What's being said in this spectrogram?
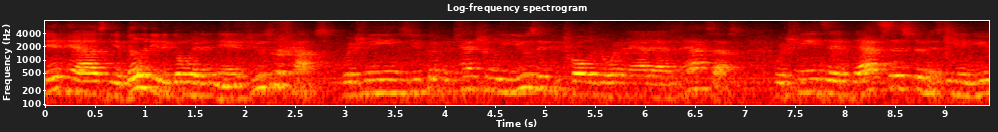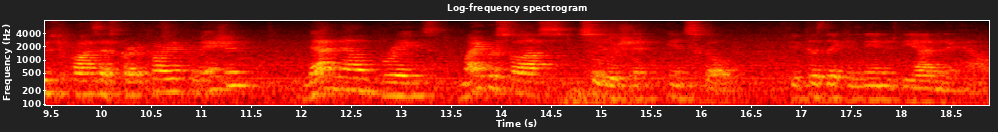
it has the ability to go in and manage user accounts, which means you could potentially use in control to go in and add admin access. Which means if that system is being used to process credit card information, that now brings Microsoft's solution in scope because they can manage the admin account.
